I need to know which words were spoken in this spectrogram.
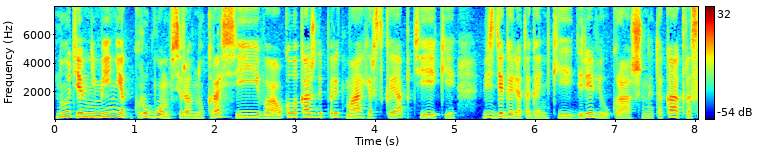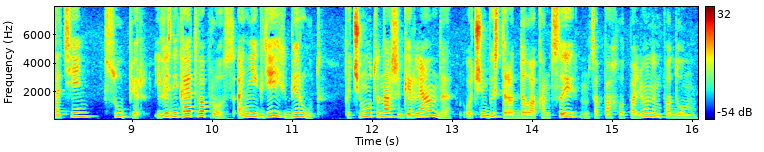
Но, тем не менее, кругом все равно красиво, около каждой парикмахерской, аптеки, везде горят огоньки, деревья украшены, такая красотень, супер. И возникает вопрос, они где их берут? Почему-то наша гирлянда очень быстро отдала концы, запахло паленым по дому.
